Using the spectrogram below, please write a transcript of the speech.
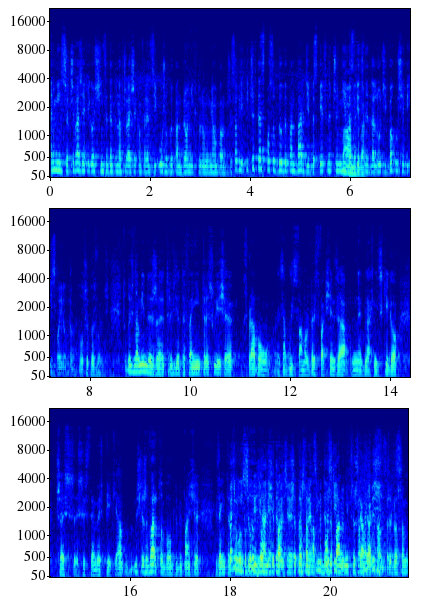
Panie ministrze, czy w razie jakiegoś incydentu na wczorajszej konferencji użyłby pan broni, którą miał pan przy sobie i czy w ten sposób byłby pan bardziej bezpieczny, czy niebezpieczny dla ludzi wokół siebie i swojej ochrony? Proszę pozwolić. To dość znamienne, że telewizja TVN nie interesuje się sprawą zabójstwa, morderstwa księdza Blachnickiego przez system bezpiekia. Myślę, że warto, bo gdyby pan się zainteresował, ministrze, to dowiedziałby pytanie się pan. Przepraszam, a może pan nie pan przeszkadzać? więc- Przepraszam,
